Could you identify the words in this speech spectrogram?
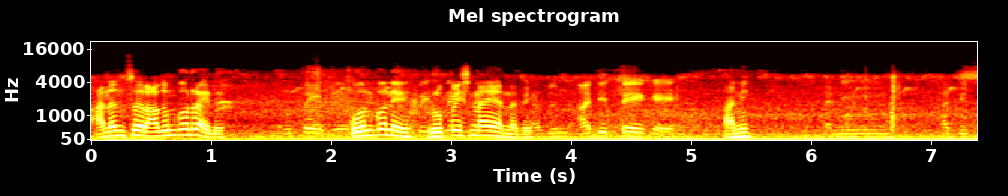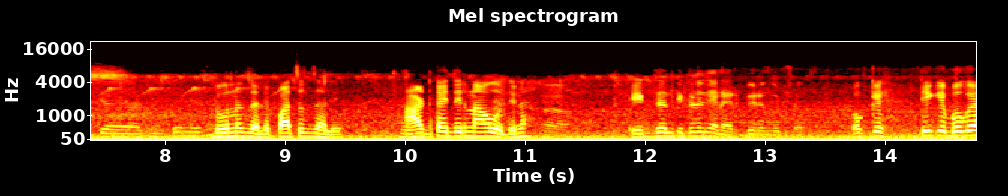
आनंद सर अजून कोण राहिले? कोण कोण आहे? रुपेश नाही येणार आहे. अजून आदित्य एक आहे. आणि आणि आदित्य अजून कोण आहे दोनच झाले पाचच झाले. आठ काहीतरी नाव होते ना? एक जण तिकडेच येणार पिरंगुट शॉप ओके ठीक आहे बघूया.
